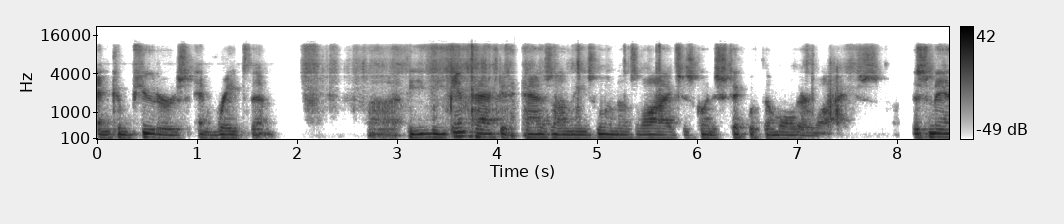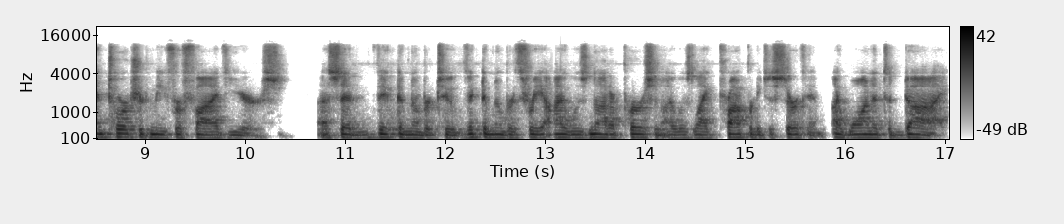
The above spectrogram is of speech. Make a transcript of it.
and computers and raped them uh, the, the impact it has on these women's lives is going to stick with them all their lives. This man tortured me for five years. I said, victim number two. Victim number three, I was not a person. I was like property to serve him. I wanted to die.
